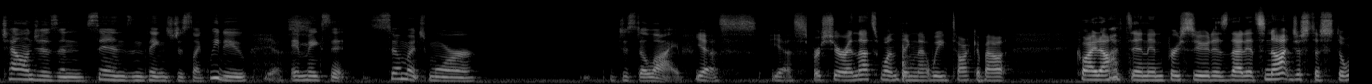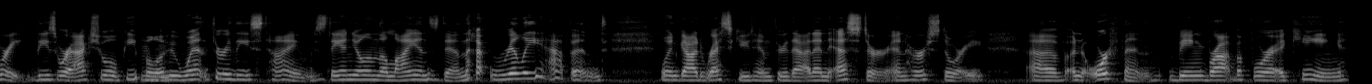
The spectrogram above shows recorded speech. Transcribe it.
challenges and sins and things just like we do, Yes. it makes it so much more just alive. Yes, yes, for sure. And that's one thing that we talk about quite often in Pursued is that it's not just a story. These were actual people mm-hmm. who went through these times. Daniel in the lion's den, that really happened when God rescued him through that. And Esther and her story of an orphan being brought before a king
